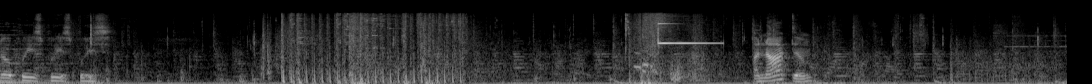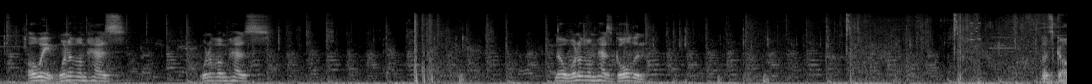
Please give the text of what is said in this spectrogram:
No, please, please, please. I knocked him. Oh wait, one of them has... One of them has... No, one of them has golden. Let's go!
